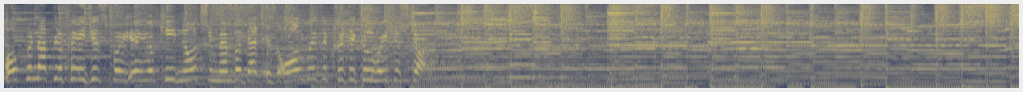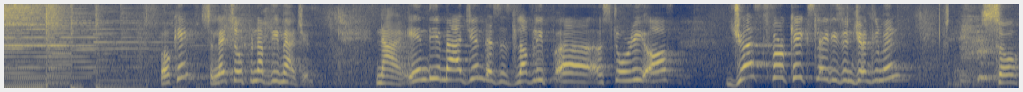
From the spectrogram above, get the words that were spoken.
Open up your pages for your, your key notes. Remember that is always a critical way to start. Okay, so let's open up the Imagine. Now, in the Imagine, there's this lovely uh, story of just for kicks, ladies and gentlemen. So,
